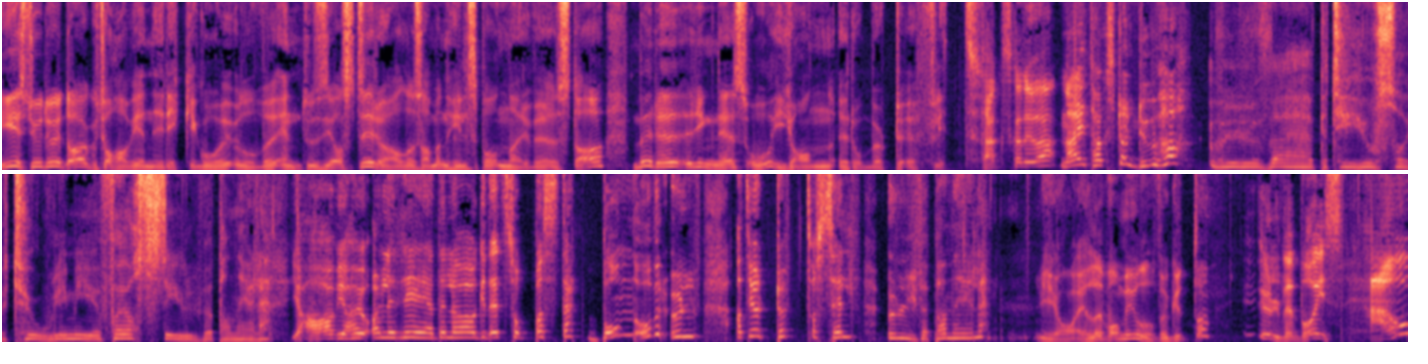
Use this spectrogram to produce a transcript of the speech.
I studio i dag så har vi en rekke gode ulveentusiaster, alle sammen hils på Narve Stad, Børre Ringnes og Jan Robert Flitt. Takk skal du ha. Nei, takk skal du ha. Ulve betyr jo så utrolig mye for oss i Ulvepanelet. Ja, vi har jo allerede laget et såpass sterkt bånd over ulv at vi har døpt oss selv Ulvepanelet. Ja, eller hva med Ulvegutta? Ulveboys. Au!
